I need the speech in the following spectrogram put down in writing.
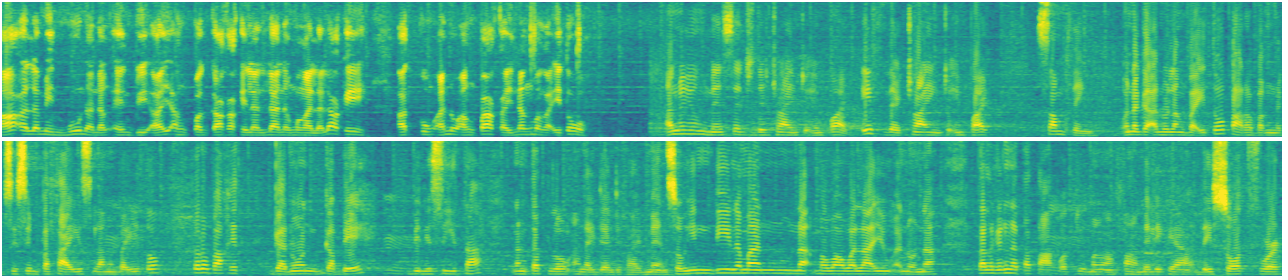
aalamin muna ng NBI ang pagkakakilanlan ng mga lalaki at kung ano ang pakay ng mga ito. ano yung message they're trying to impart? If they're trying to impart something. O nagaano lang ba ito? Para bang nagsisympathize lang ba ito? Pero bakit ganon gabi binisita ng tatlong unidentified men? So hindi naman na mawawala yung ano na talagang natatakot yung mga family. Kaya they sought for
